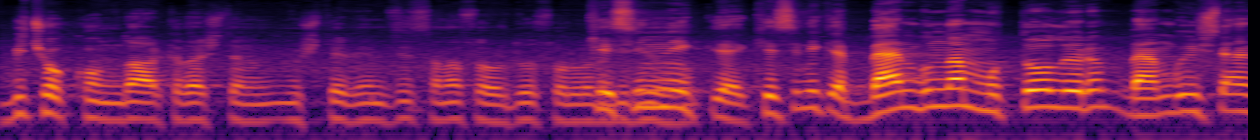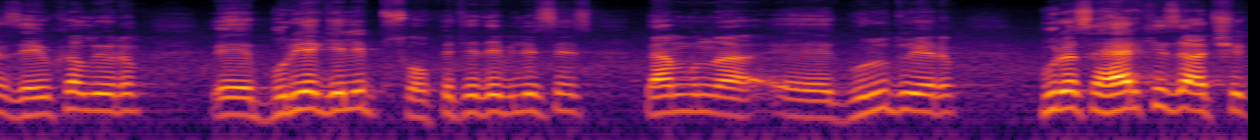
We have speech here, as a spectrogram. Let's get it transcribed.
birçok konuda arkadaşların, müşterilerimizin sana sorduğu soruları biliyorum. Kesinlikle, kesinlikle. Ben bundan mutlu oluyorum. Ben bu işten zevk alıyorum. Ee, buraya gelip sohbet edebilirsiniz. Ben bununla e, gurur duyarım. Burası herkese açık.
